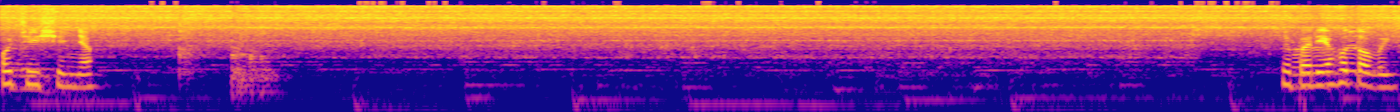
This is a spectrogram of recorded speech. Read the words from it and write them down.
Очищення. Тепер я готовий.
